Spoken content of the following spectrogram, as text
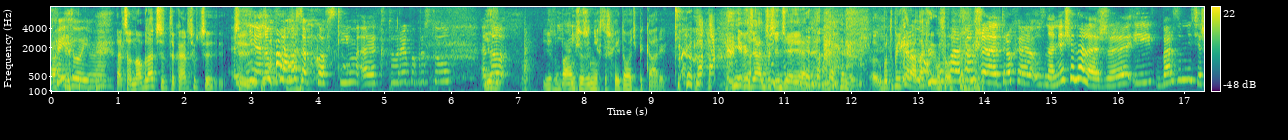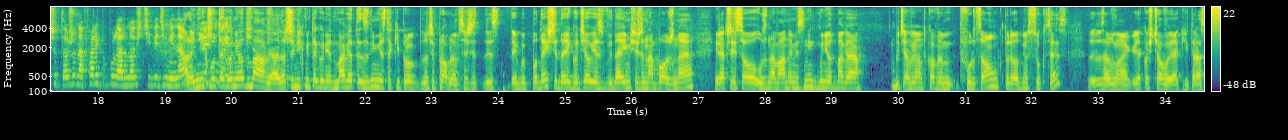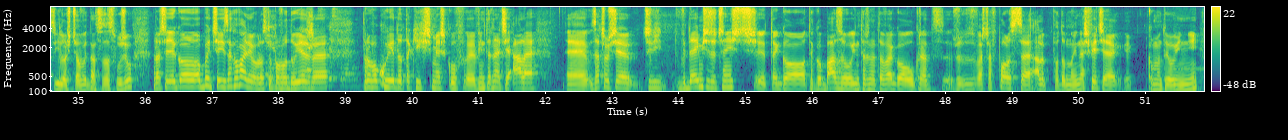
Nie hejtujmy. Ale co, Nobla, czy Tokarczuk, czy... czy... Nie, no mówiłam o Sapkowskim, e, który po prostu... e, Jezu. Jezu, bałem się, że nie chcesz hejtować piekary. nie wiedziałem, co się dzieje. Bo to piekara, tak? no, uważam, że trochę uznania się należy i bardzo mnie cieszy to, że na fali popularności Wiedźmina... Ale nikt mu tego nie odmawia. Znaczy nikt mi tego nie odmawia, to z nim jest taki pro, znaczy problem, w sensie jest jakby podejście do jego dzieł jest wydaje mi się, że nabożne i raczej są uznawane, więc nikt mu nie odmawia bycia wyjątkowym twórcą, który odniósł sukces, zarówno jakościowy, jak i teraz ilościowy, na co zasłużył. Raczej jego obycie i zachowanie po prostu powoduje, że prowokuje do takich śmieszków e, w internecie, ale e, zaczął się, czyli wydaje mi się, że część e, tego, tego bazu internetowego ukradł, zwłaszcza w Polsce, ale podobno i na świecie, jak komentują inni,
